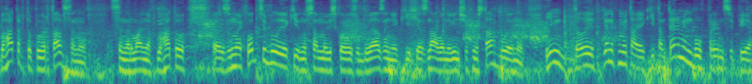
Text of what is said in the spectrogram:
багато хто повертався, ну це нормально. Багато е, зі мною хлопців було, які ну саме військово зобов'язані, яких я знав, вони в інших містах були. Ну їм дали, я не пам'ятаю, який там термін був, в принципі,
